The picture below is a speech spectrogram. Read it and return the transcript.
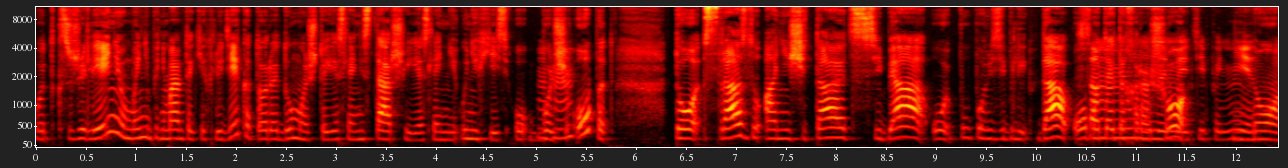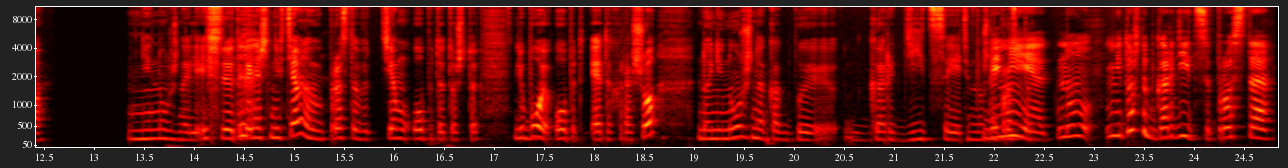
вот, к сожалению, мы не понимаем таких людей, которые думают, что если они старше, если они, у них есть о- больше mm-hmm. опыт, то сразу они считают себя ой, пупом земли. Да, опыт Самыми это хорошо, типа, нет. но не нужно лезть. Это, конечно, не в тему, но просто в тему опыта, то, что любой опыт — это хорошо, но не нужно как бы гордиться этим. Нужно да просто... нет, ну, не то чтобы гордиться, просто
